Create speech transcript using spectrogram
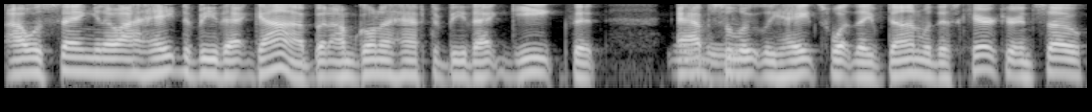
I was saying, you know, I hate to be that guy, but I'm going to have to be that geek that mm-hmm. absolutely hates what they've done with this character. And so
